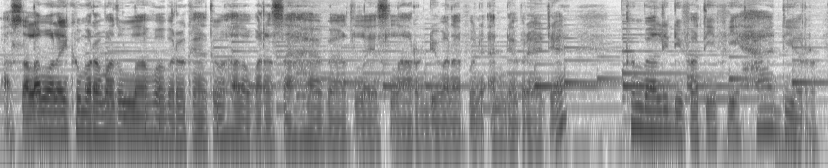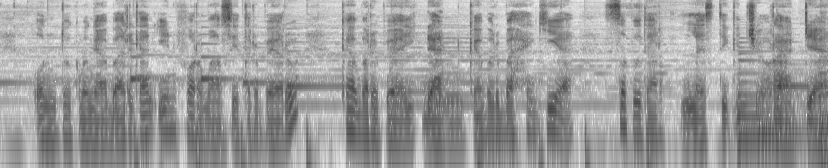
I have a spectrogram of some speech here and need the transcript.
Assalamualaikum warahmatullahi wabarakatuh. Halo para sahabat Leslar di mana pun anda berada Kembali di TV hadir untuk mengabarkan informasi terbaru Kabar baik dan kabar bahagia seputar Lesti Kejora dan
